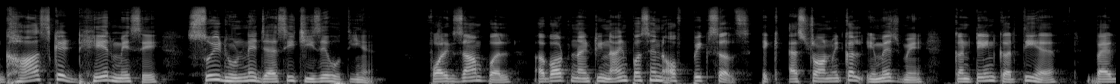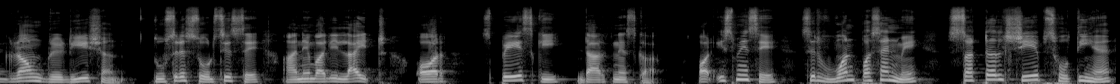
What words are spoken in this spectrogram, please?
घास के ढेर में से सुई ढूँढने जैसी चीज़ें होती हैं। For example about 99% of pixels एक एस्ट्रोनॉमिकल इमेज में कंटेन करती है बैकग्राउंड रेडिएशन दूसरे सोर्सेज से आने वाली लाइट और स्पेस की डार्कनेस का। और इसमें से सिर्फ़ वन परसेंट में सटल शेप्स होती हैं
